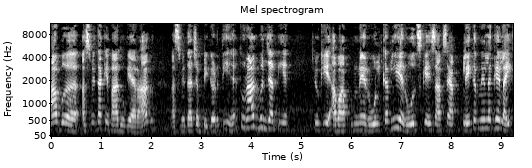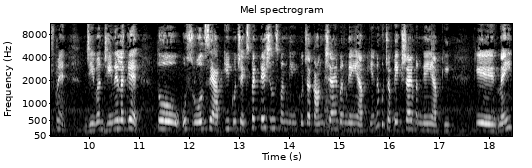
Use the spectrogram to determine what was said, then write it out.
अब अस्मिता के बाद हो गया राग। अस्मिता जब बिगड़ती है तो राग बन जाती है, क्योंकि अब आपने रोल कर लिए रोल्स के हिसाब से आप प्ले करने लग गए लाइफ में, जीवन जीने लग गए तो उस रोल से आपकी कुछ एक्सपेक्टेशंस बन गई, कुछ आकांक्षाएँ बन गई आपकी, है ना? कुछ अपेक्षाएँ बन गई आपकी कि नहीं,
